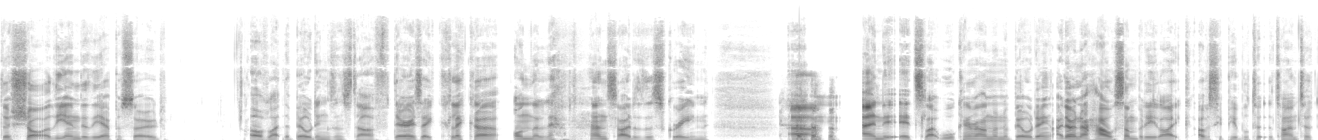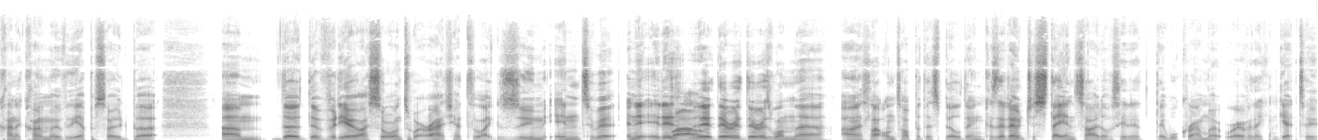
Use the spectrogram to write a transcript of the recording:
The shot at the end of the episode of like the buildings and stuff, there is a clicker on the left hand side of the screen. Um, and it, it's like walking around on a building. I don't know how somebody like obviously people took the time to kind of comb over the episode, but um, the the video I saw on Twitter, I actually had to like zoom into it, and it, it is wow. there, there is there is one there. Uh, it's like on top of this building because they don't just stay inside. Obviously, they, they walk around where, wherever they can get to.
